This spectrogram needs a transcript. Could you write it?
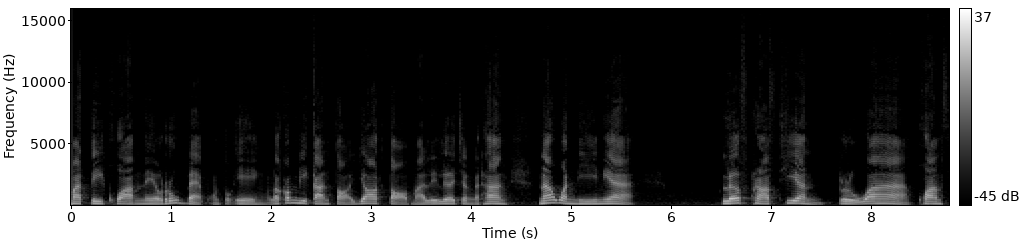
มาตีความในรูปแบบของตัวเอง แล้วก็มีการต่อยอดต่อมาเรื่อยๆ จนกระทั่ง ณวันนี้เนี่ย Lovecraftian หรือว่าความส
